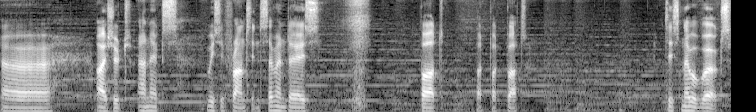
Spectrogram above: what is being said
uh, I should annex Vichy France in seven days, but, but, but, but, this never works.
